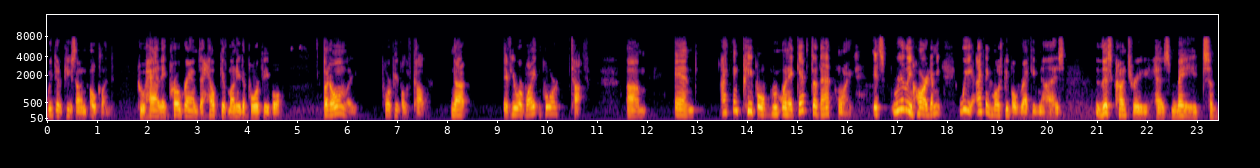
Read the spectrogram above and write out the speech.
we did a piece on Oakland, who had a program to help give money to poor people, but only poor people of color. Not if you were white and poor, tough. Um, and I think people, when it gets to that point, it's really hard. I mean, we, I think most people recognize this country has made some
